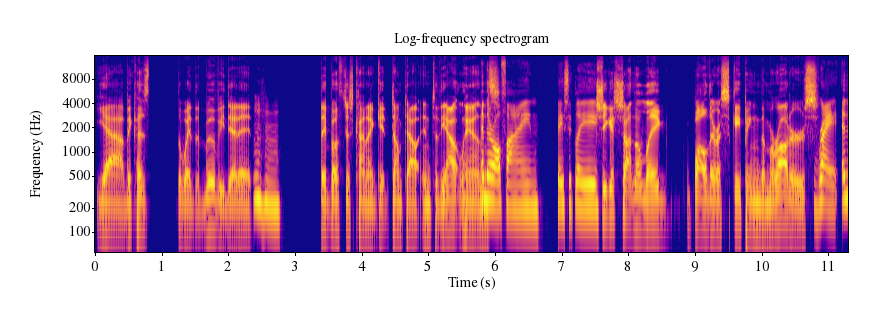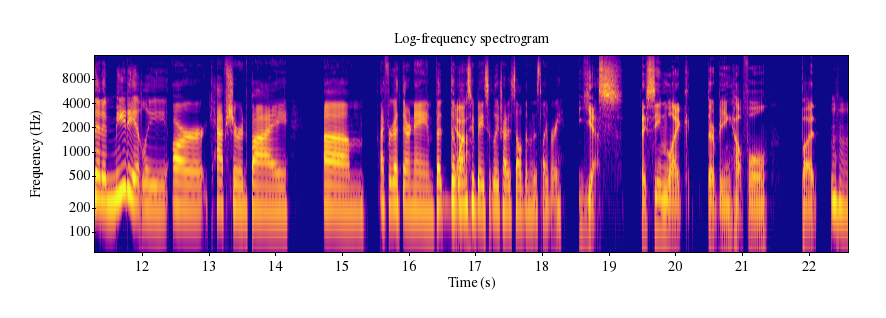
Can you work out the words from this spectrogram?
Yeah, because the way the movie did it, hmm they both just kind of get dumped out into the outlands, And they're all fine, basically. She gets shot in the leg while they're escaping the marauders. Right. And then immediately are captured by um I forget their name, but the Yeah. ones who basically try to sell them into slavery. Yes, they seem like they're being helpful, but hmm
